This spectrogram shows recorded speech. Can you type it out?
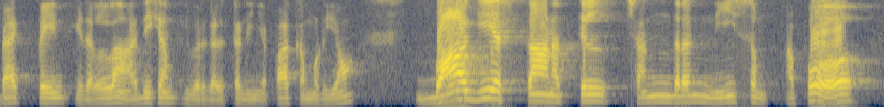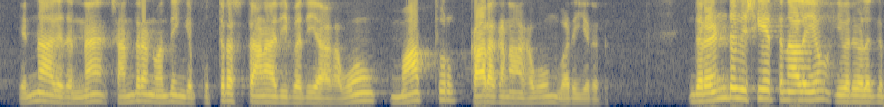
பேக் பெயின் இதெல்லாம் அதிகம் இவர்கள்ட்ட நீங்கள் பார்க்க முடியும். பாகியஸ்தானத்தில் சந்திரன் நீசம். அப்போது என்ன ஆகுதுன்னா சந்திரன் வந்து இங்க புத்திரஸ்தானாதிபதியாகவும் மாத்துர் காரகனாகவும் வருகிறது. இந்த ரெண்டு விஷயத்தினாலையும் இவர்களுக்கு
